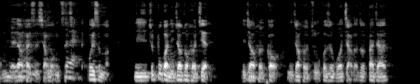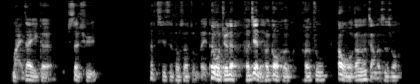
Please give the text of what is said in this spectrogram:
我们也要开始想我们自己的。为什么？你就不管你叫做何建，你叫合购，你叫合租，或者我讲的，就大家买在一个社区，那其实都是要准备的。所以我觉得合建、合购、合合租，到我刚刚讲的是说，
